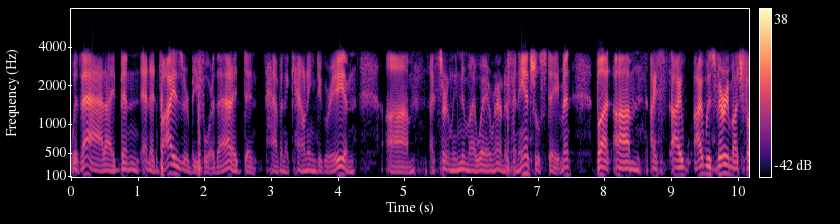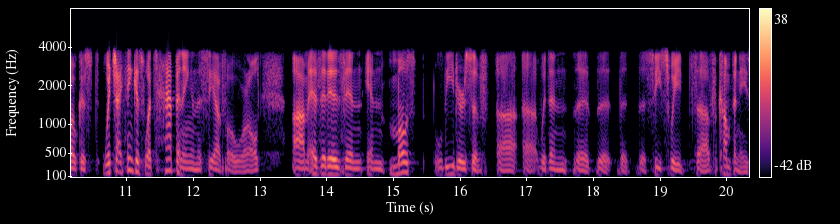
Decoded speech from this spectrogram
with that? I'd been an advisor before that. I didn't have an accounting degree, and um, I certainly knew my way around a financial statement. But um, I, I, I was very much focused, which I think is what's happening in the CFO world, um, as it is in in most leaders of uh, uh, within the the, the, the C-suite of companies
